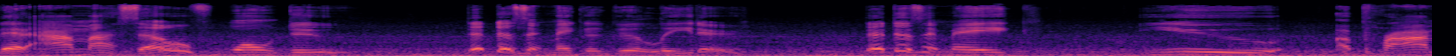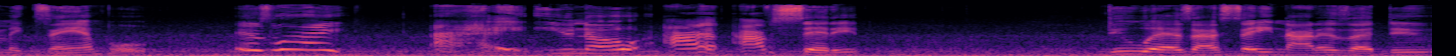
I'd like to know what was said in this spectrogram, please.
that I myself won't do. That doesn't make a good leader. That doesn't make you a prime example. It's like, I hate, you know, I, I've said it. Do as I say, not as I do.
